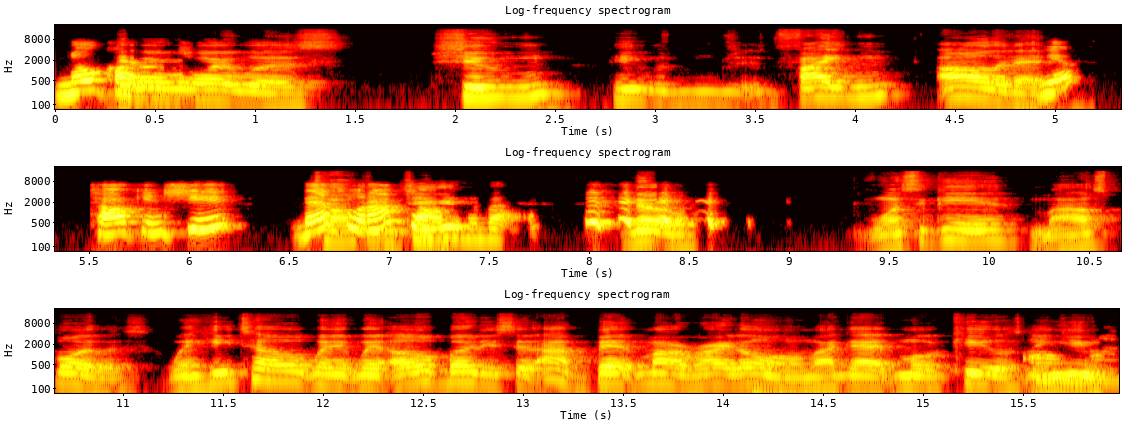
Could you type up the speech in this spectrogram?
no cartilage. Delroy was shooting. He was fighting. All of that. Yep. Talking shit. That's what I'm talking about. no. Once again, mild spoilers. When he told when when old buddy said, "I bet my right arm I got more kills than oh you,"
